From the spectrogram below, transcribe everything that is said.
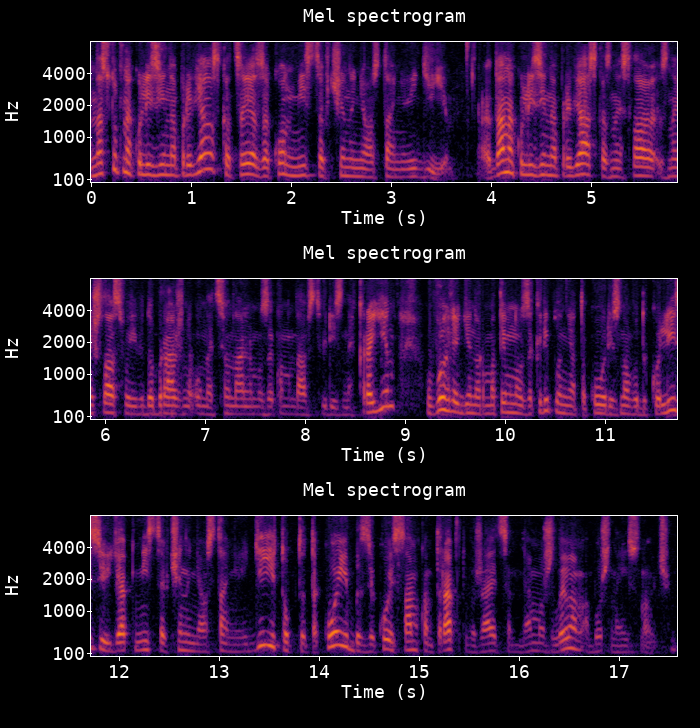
Наступна колізійна прив'язка це закон місця вчинення останньої дії. Дана колізійна прив'язка знайшла, знайшла своє відображення у національному законодавстві різних країн у вигляді нормативного закріплення такого різновиду колізії, як місце вчинення останньої дії, тобто такої, без якої сам контракт вважається неможливим або ж неіснуючим.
